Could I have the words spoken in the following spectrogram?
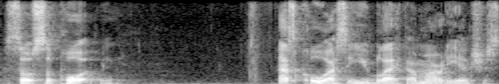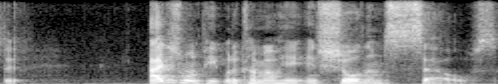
so support me. That's cool. I see you black. I'm already interested. I just want people to come out here and show themselves.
